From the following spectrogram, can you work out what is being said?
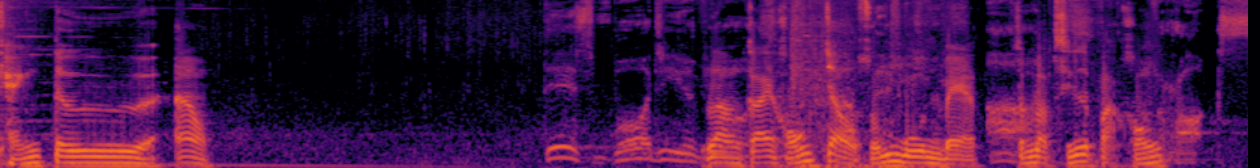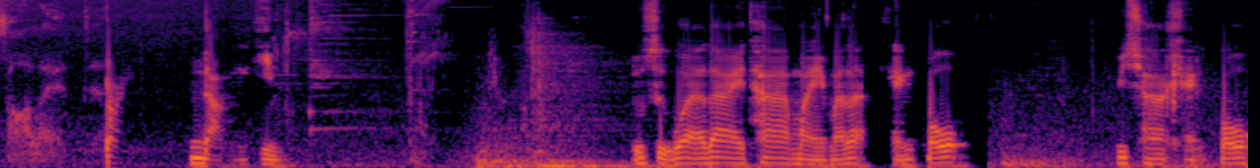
แข็งตืออ้าว ร่างกายของเจ้าสมบูรณ์แบบสำหรับศิลปะของ rock solid. ดังหิน รู้สึกว่าได้ท่าใหม่มาละ แข็งโป๊ก วิชาแข็งโป๊ก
